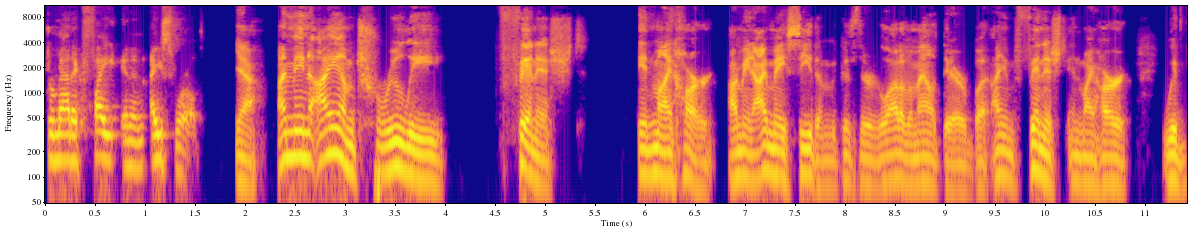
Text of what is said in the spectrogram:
dramatic fight in an ice world. Yeah. I mean, I am truly finished in my heart. I mean, I may see them because there are a lot of them out there, but I am finished in my heart with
